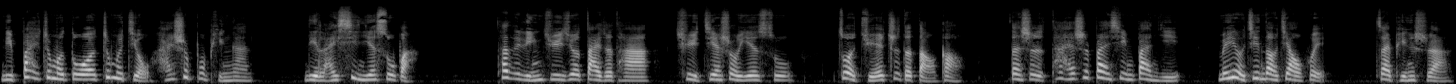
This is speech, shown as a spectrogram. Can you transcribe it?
你拜这么多这么久，还是不平安，你来信耶稣吧。”他的邻居就带着他去接受耶稣，做绝志的祷告。但是他还是半信半疑，没有进到教会。在平时啊，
